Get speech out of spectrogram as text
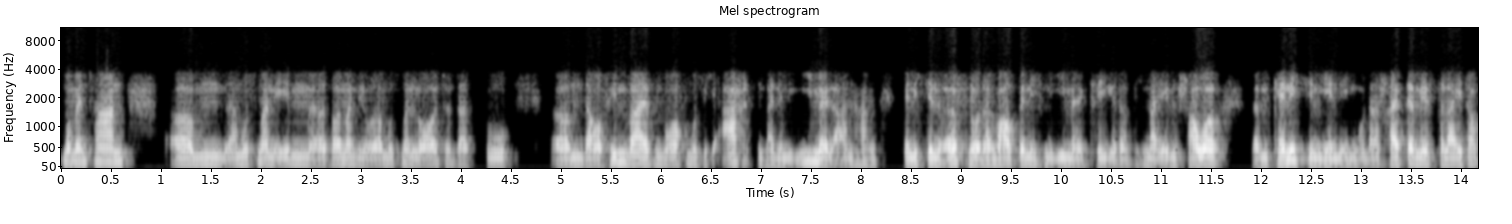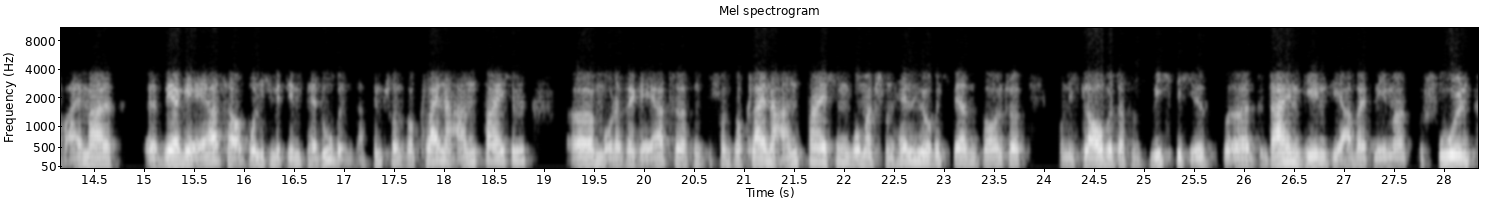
momentan. Ähm, da muss man eben, äh, soll man die oder muss man Leute dazu ähm, darauf hinweisen, worauf muss ich achten bei einem E-Mail-Anhang, wenn ich den öffne oder überhaupt, wenn ich eine E-Mail kriege, dass ich mal eben schaue, ähm, kenne ich denjenigen oder schreibt er mir vielleicht auf einmal äh, sehr geehrter, obwohl ich mit dem per Du bin. Das sind schon so kleine Anzeichen ähm, oder sehr geehrte, das sind schon so kleine Anzeichen, wo man schon hellhörig werden sollte und ich glaube, dass es wichtig ist, äh, dahingehend die Arbeitnehmer zu schulen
